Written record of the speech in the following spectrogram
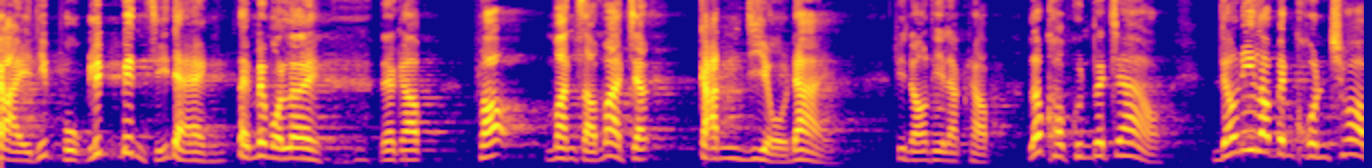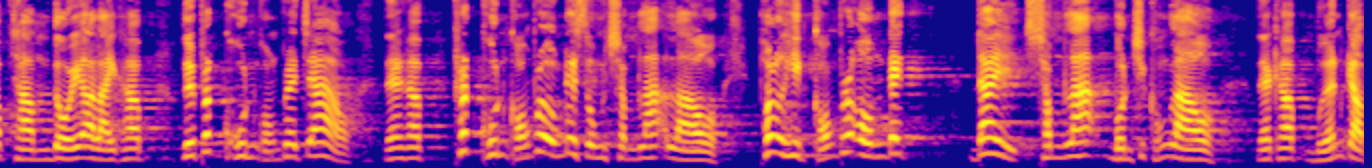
ไก่ที่ผูกลิปบิ้นสีแดงเต็มไปหมดเลยนะครับ เพราะมันสามารถจะกันเหยี่ยวได้ พี่น้องที่รักครับ แล้วขอบคุณพระเจ้า เดี๋ยวนี้เราเป็นคนชอบทำโดยอะไรครับ โดยพระคุณของพระเจ้านะครับ พระคุณของพระองค์ได้ทรงชำระเรา พระโลหิตของพระองค์ได้ได้ชำระบนชีวิตของเรานะครับ เหมือนกับ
